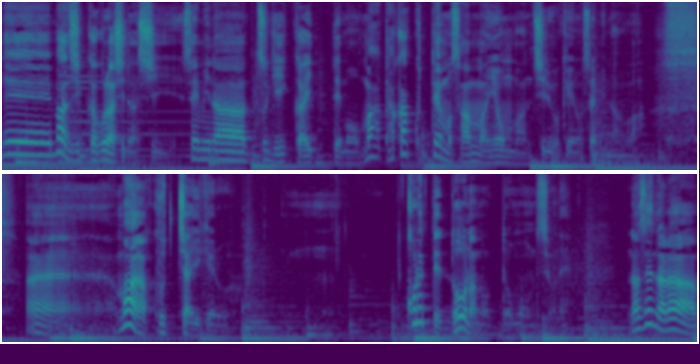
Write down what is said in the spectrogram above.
で、まあ実家暮らしだし、セミナー月1回行っても、まあ高くても3万4万治療系のセミナーは、えー、まあ食っちゃいける。これってどうなのって思うんですよね。なぜなら、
